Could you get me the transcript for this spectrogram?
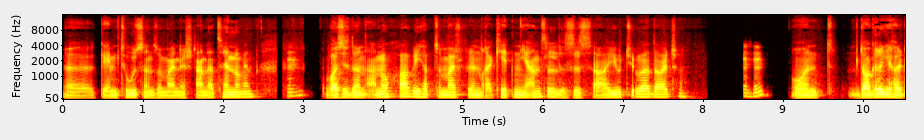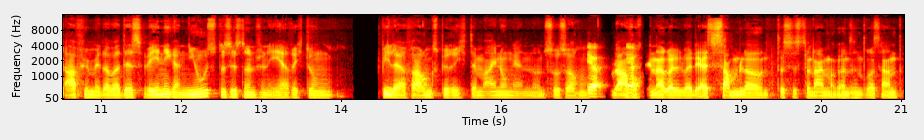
äh, Game 2 sind so meine Standardsendungen. Mhm. Was ich dann auch noch habe, ich habe zum Beispiel einen Raketenjansel, das ist auch ein YouTuber, Deutscher. Mhm. Und da kriege ich halt auch viel mit, aber das weniger News, das ist dann schon eher Richtung Spiele-Erfahrungsberichte, Meinungen und so Sachen. Ja, Oder einfach ja. generell, weil der ist Sammler und das ist dann einmal ganz interessant.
